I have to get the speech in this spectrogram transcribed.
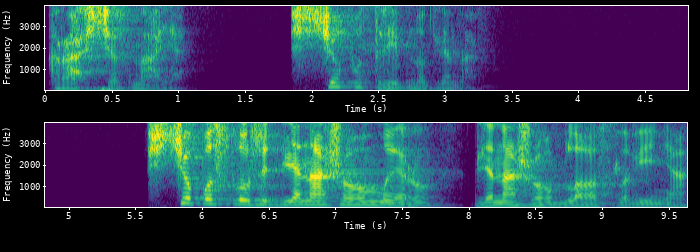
краще знає, що потрібно для нас що послужить для нашого миру, для нашого благословіння,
